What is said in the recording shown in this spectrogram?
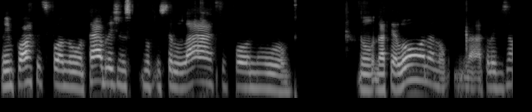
Não importa se for no tablet, no, no celular, se for no, no na telona, no, na televisão.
